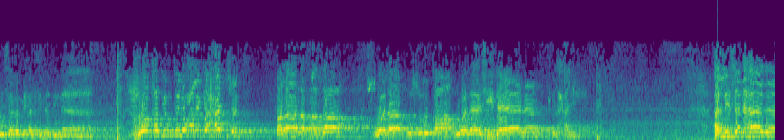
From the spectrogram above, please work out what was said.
بسبب ألسنتنا. وقد يبطل عليك حجك. فلا رفث ولا فسوق ولا جدال في الحج. اللسان هذا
